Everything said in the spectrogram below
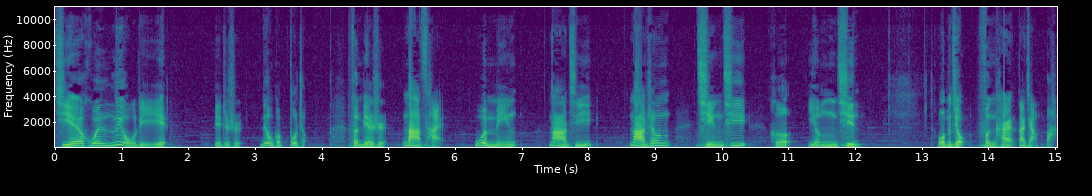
结婚六礼，也就是六个步骤，分别是纳采、问名、纳吉、纳征、请妻和迎亲。我们就分开来讲吧。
